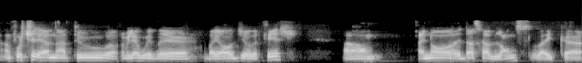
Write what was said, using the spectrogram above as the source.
Unfortunately i'm not too uh, familiar with the biology of the fish. Um, i know it does have lungs like uh,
